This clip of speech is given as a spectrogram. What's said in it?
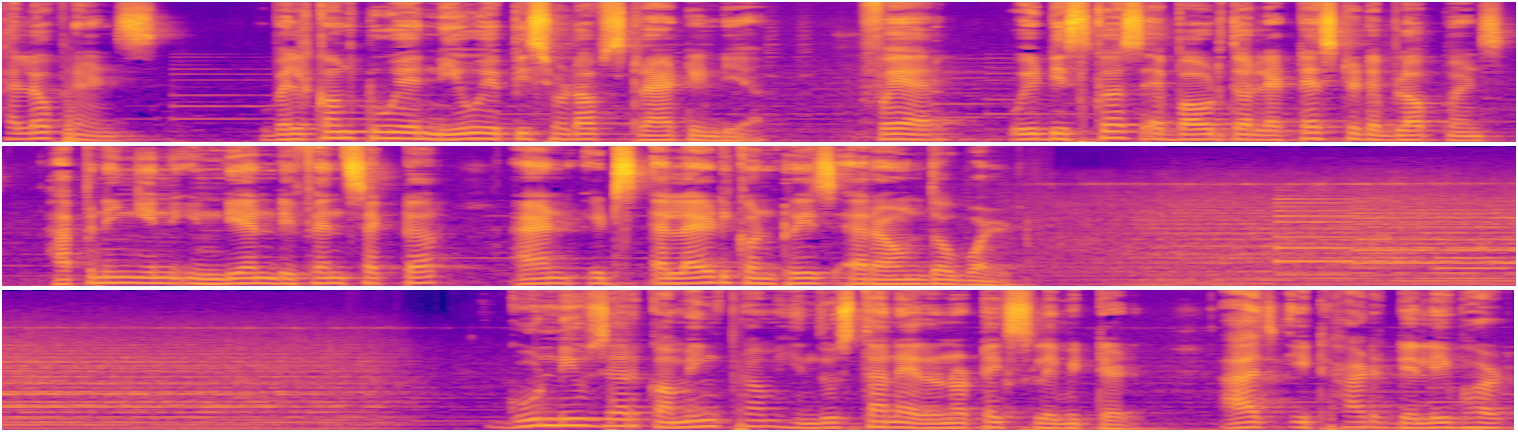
Hello, friends. Welcome to a new episode of Strat India, where we discuss about the latest developments happening in Indian defense sector and its allied countries around the world. Good news are coming from Hindustan Aeronautics Limited as it had delivered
